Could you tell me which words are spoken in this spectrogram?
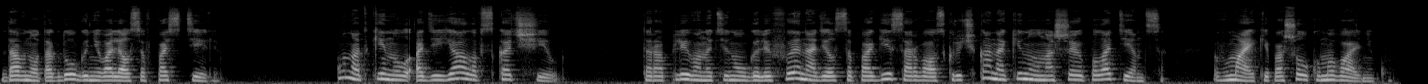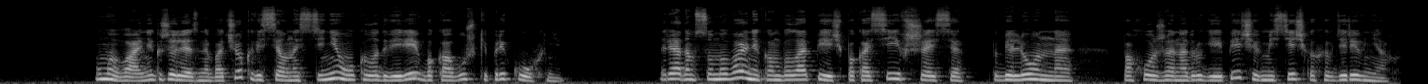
Давно так долго не валялся в постели. Он откинул одеяло, вскочил. Торопливо натянул галифе, надел сапоги, сорвал с крючка, накинул на шею полотенце. В майке пошел к умывальнику. Умывальник, железный бачок, висел на стене около дверей в боковушке при кухне. Рядом с умывальником была печь, покосившаяся, побеленная, похожая на другие печи в местечках и в деревнях.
